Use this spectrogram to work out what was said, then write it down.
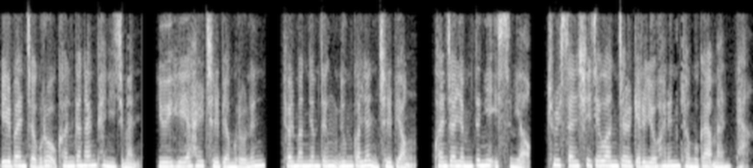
일반적으로 건강한 편이지만 유의해야 할 질병으로는 결막염 등 눈 관련 질병, 관절염 등이 있으며 출산 시 제왕절개를 요하는 경우가 많다.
